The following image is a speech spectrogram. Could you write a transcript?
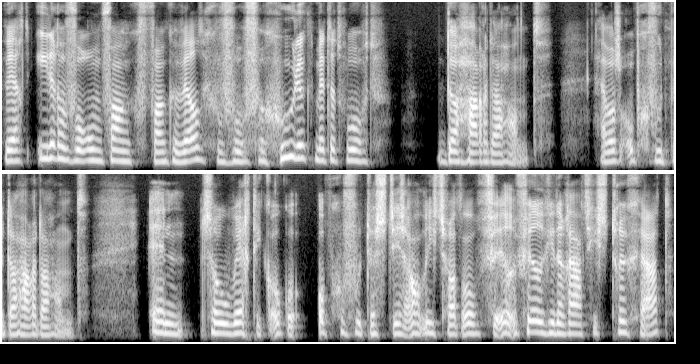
werd iedere vorm van, van geweld vergoelijkt met het woord de harde hand. Hij was opgevoed met de harde hand. En zo werd ik ook opgevoed. Dus het is al iets wat al veel, veel generaties teruggaat.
